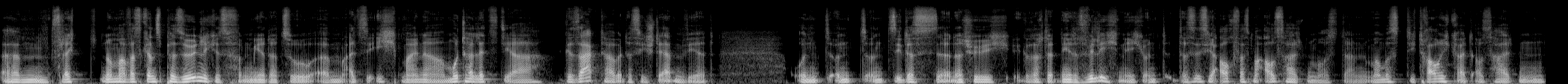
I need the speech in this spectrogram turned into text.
ähm, vielleicht nochmal was ganz Persönliches von mir dazu. Ähm, als ich meiner Mutter letztes Jahr gesagt habe, dass sie sterben wird, und, und, und sie das natürlich gesagt hat, nee, das will ich nicht. Und das ist ja auch, was man aushalten muss dann. Man muss die Traurigkeit aushalten,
